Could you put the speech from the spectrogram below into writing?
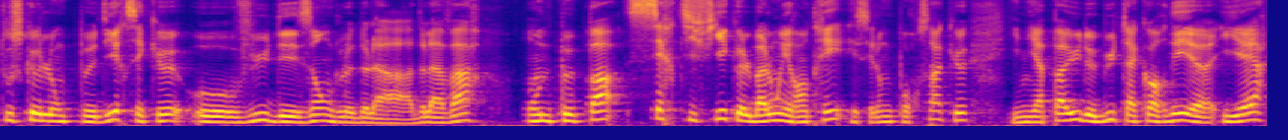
Tout ce que l'on peut dire, c'est que au vu des angles de la, de la VAR, on ne peut pas certifier que le ballon est rentré et c'est donc pour ça que il n'y a pas eu de but accordé euh, hier.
